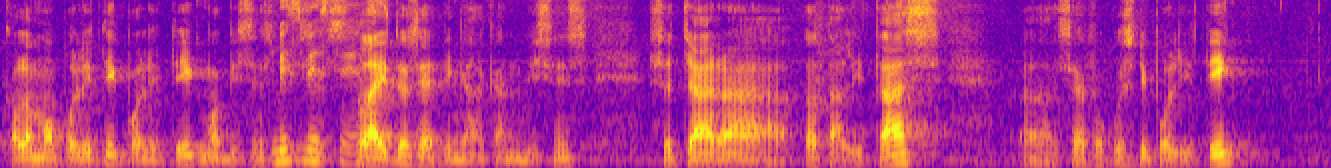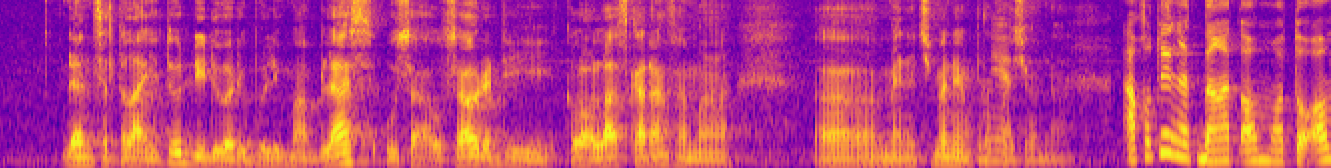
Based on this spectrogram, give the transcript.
kalau mau politik politik mau bisnis bisnis. Setelah itu saya tinggalkan bisnis secara totalitas. Eh, saya fokus di politik. Dan setelah itu di 2015 usaha-usaha udah dikelola sekarang sama eh, manajemen yang profesional. Aku tuh inget banget om waktu om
